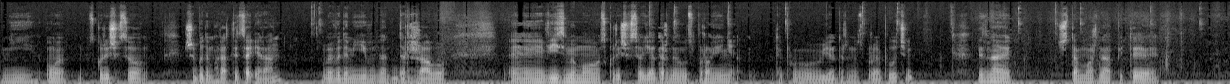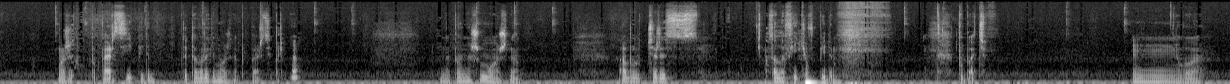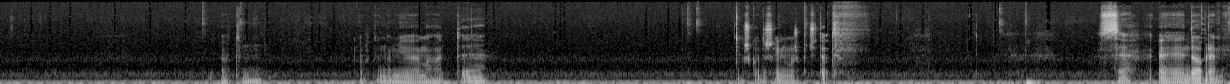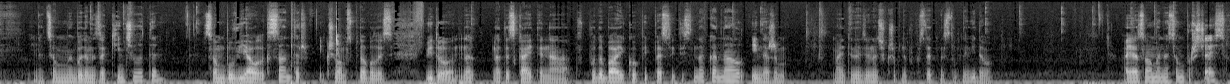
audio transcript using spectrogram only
Ні. О, скоріше всього, ще будемо грати за Іран. Виведемо її на державу. Е, візьмемо, скоріше всього, ядерне озброєння. Типу, ядерну зброю получимо. Не знаю, чи там можна піти. Може по Персії підемо? Тут вроді можна по Персії, правда? Напевно, що можна. Або через Салафітів підемо. Побачимо. Во. Автономія МАГАТЕ. Шкода, що я не можу почитати. Все. Е, добре. На цьому ми будемо закінчувати. З вами був я, Олександр. Якщо вам сподобалось відео, натискайте на вподобайку, підписуйтесь на канал і нажимайте на дзвіночок, щоб не пропустити наступне відео. А я з вами на цьому прощаюся.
